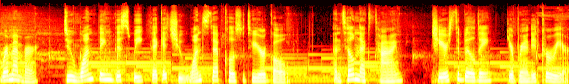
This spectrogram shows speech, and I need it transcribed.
Remember, do one thing this week that gets you one step closer to your goal. Until next time, cheers to building your branded career.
